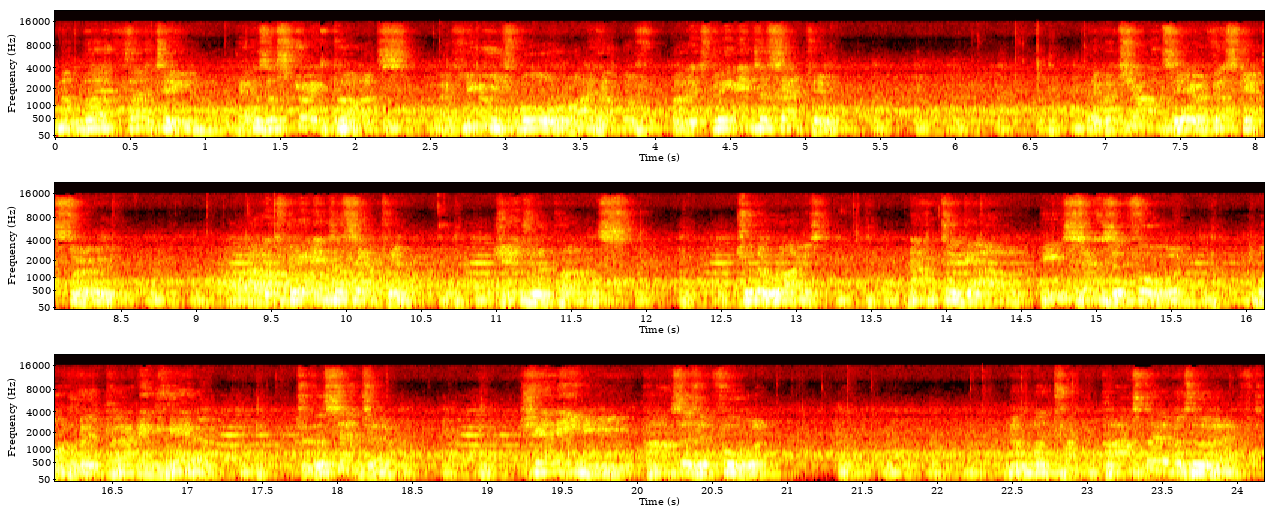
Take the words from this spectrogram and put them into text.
Number 13. There's a straight pass. A huge ball right up the... But it's been intercepted. They have a chance here if this gets through. But it's been intercepted. Gentle pass. To the right. Naptagal. He sends it forward. What are they planning here? To the centre. Cellini passes it forward. Number 20 passed over to the left.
